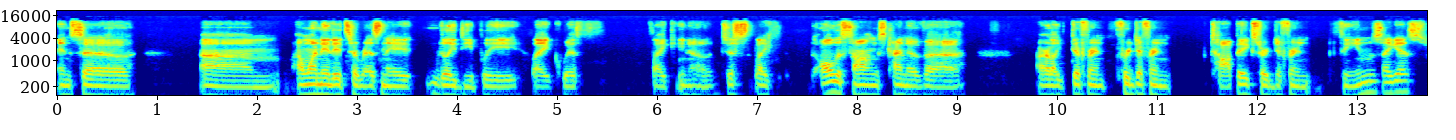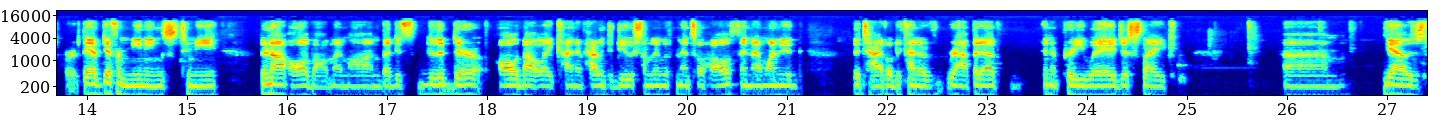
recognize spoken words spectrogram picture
and so um i wanted it to resonate really deeply like with like you know just like all the songs kind of uh are like different for different topics or different themes, I guess, or they have different meanings to me. They're not all about my mom, but it's they're all about like kind of having to do something with mental health. And I wanted the title to kind of wrap it up in a pretty way, just like, um, yeah, this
